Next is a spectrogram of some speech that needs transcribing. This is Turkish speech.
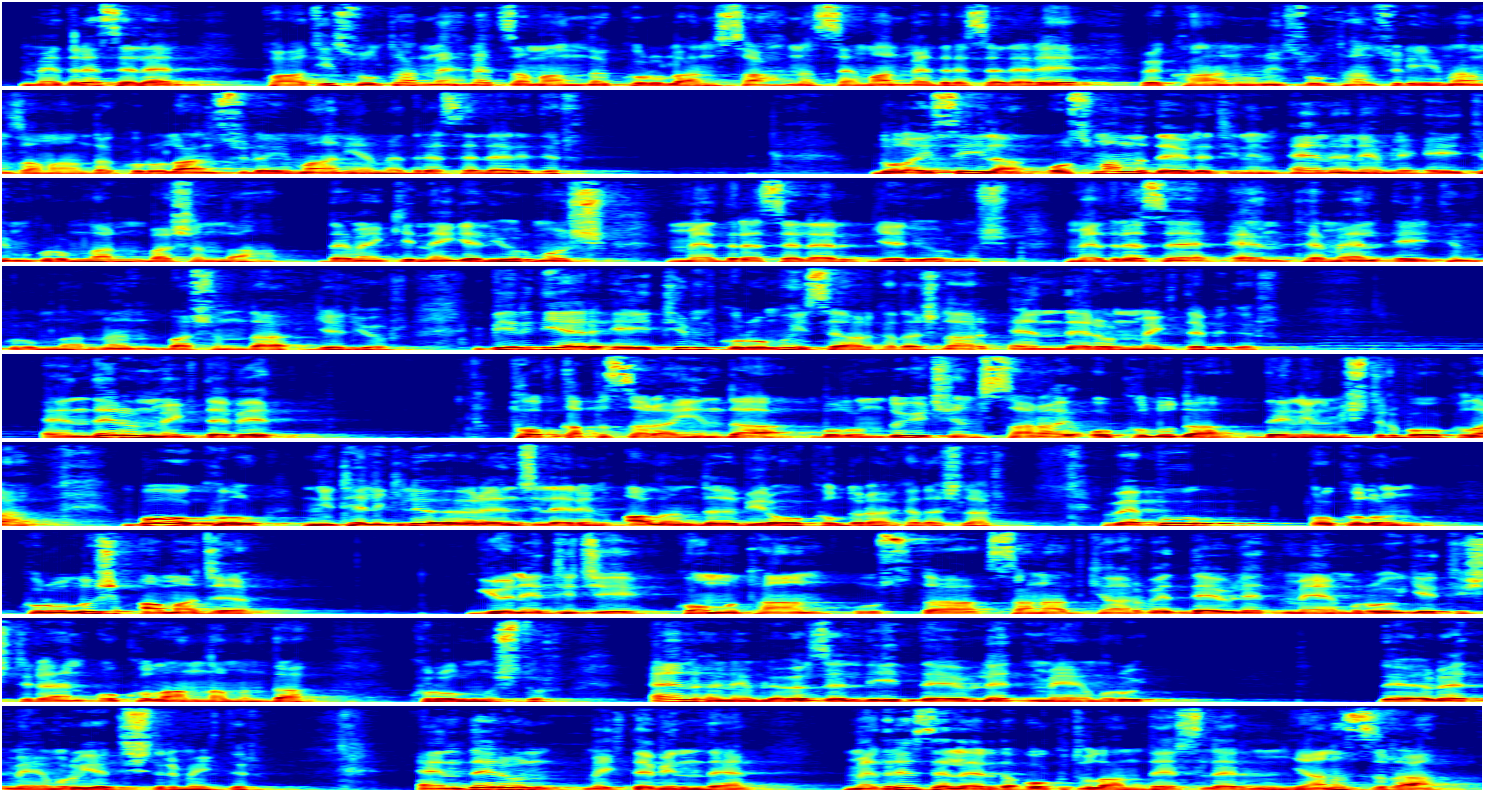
medreseler Fatih Sultan Mehmet zamanında kurulan Sahn-ı Seman medreseleri ve Kanuni Sultan Süleyman zamanında kurulan Süleymaniye medreseleridir. Dolayısıyla Osmanlı Devleti'nin en önemli eğitim kurumlarının başında demek ki ne geliyormuş? Medreseler geliyormuş. Medrese en temel eğitim kurumlarının başında geliyor. Bir diğer eğitim kurumu ise arkadaşlar Enderun Mektebi'dir. Enderun Mektebi Topkapı Sarayı'nda bulunduğu için saray okulu da denilmiştir bu okula. Bu okul nitelikli öğrencilerin alındığı bir okuldur arkadaşlar. Ve bu okulun kuruluş amacı yönetici, komutan, usta, sanatkar ve devlet memuru yetiştiren okul anlamında kurulmuştur. En önemli özelliği devlet memuru devlet memuru yetiştirmektir. Enderun Mektebi'nde medreselerde okutulan derslerin yanı sıra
